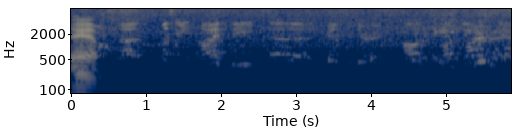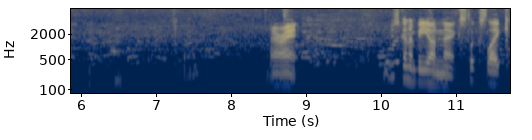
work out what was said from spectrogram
Damn. All right. Who's going to be on next? Looks like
